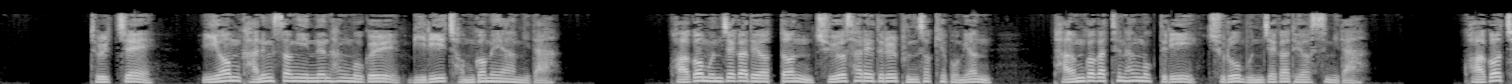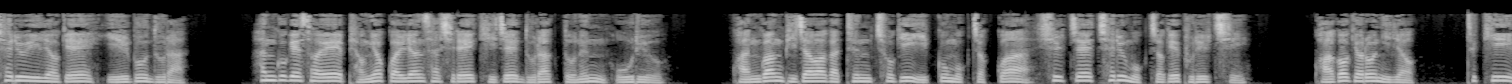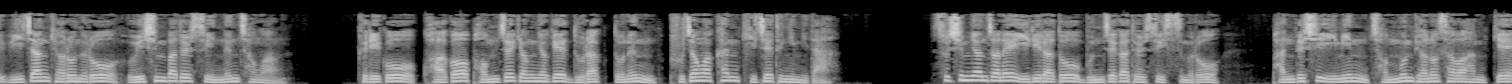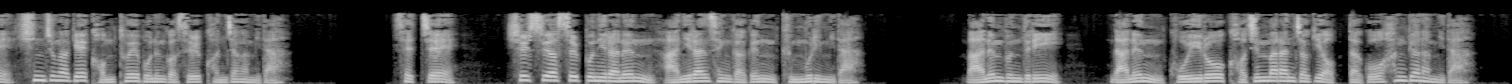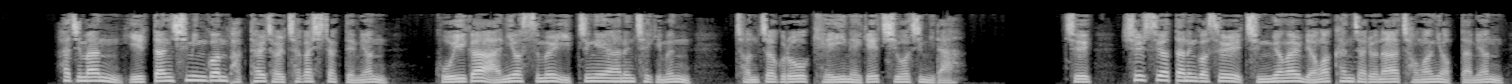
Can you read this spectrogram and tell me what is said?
둘째, 위험 가능성이 있는 항목을 미리 점검해야 합니다. 과거 문제가 되었던 주요 사례들을 분석해보면 다음과 같은 항목들이 주로 문제가 되었습니다. 과거 체류 인력의 일부 누락, 한국에서의 병역 관련 사실의 기재 누락 또는 오류, 관광 비자와 같은 초기 입국 목적과 실제 체류 목적의 불일치, 과거 결혼 이력, 특히 위장 결혼으로 의심받을 수 있는 정황, 그리고 과거 범죄 경력의 누락 또는 부정확한 기재 등입니다. 수십 년 전의 일이라도 문제가 될 수 있으므로 반드시 이민 전문 변호사와 함께 신중하게 검토해 보는 것을 권장합니다. 셋째, 실수였을 뿐이라는 아니란 생각은 금물입니다. 많은 분들이 나는 고의로 거짓말한 적이 없다고 항변합니다. 하지만 일단 시민권 박탈 절차가 시작되면 고의가 아니었음을 입증해야 하는 책임은 전적으로 개인에게 지워집니다. 즉, 실수였다는 것을 증명할 명확한 자료나 정황이 없다면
